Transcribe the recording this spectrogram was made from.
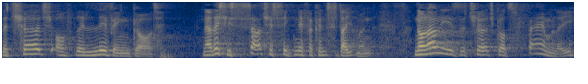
the church of the living God. Now, this is such a significant statement. Not only is the church God's family,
